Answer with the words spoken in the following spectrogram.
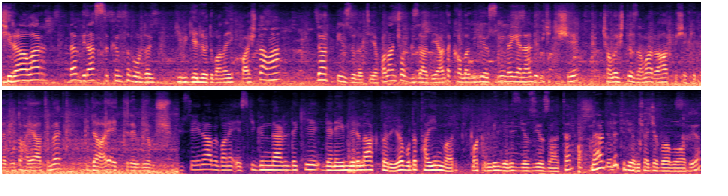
Kiralar da biraz sıkıntı burada gibi geliyordu bana ilk başta ama 4000 zloty'ye falan çok güzel bir yerde kalabiliyorsun ve genelde iki kişi çalıştığı zaman rahat bir şekilde burada hayatını idare ettirebiliyormuş. Hüseyin abi bana eski günlerdeki deneyimlerini aktarıyor. Burada tayin var. Bakın bildiğiniz yazıyor zaten. Nerede üretiliyormuş acaba bu abi ya?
